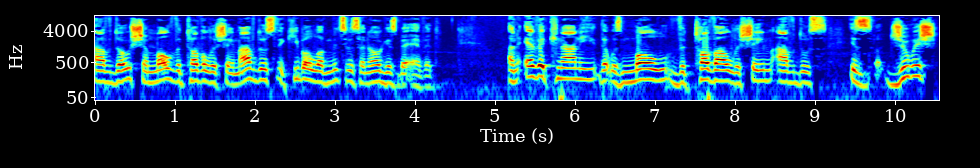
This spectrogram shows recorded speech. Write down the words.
avdo shemol v'tovel l'shem avdus v'kibol of mitzvahs anogas be'eved an Evet Knani that was Mol V'toval L'Shem Avdus is Jewish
